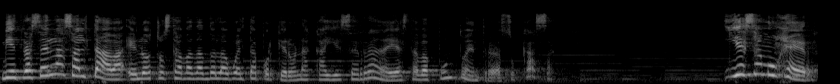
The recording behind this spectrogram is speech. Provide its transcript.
Mientras él la saltaba, el otro estaba dando la vuelta porque era una calle cerrada. Ella estaba a punto de entrar a su casa. Y esa mujer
